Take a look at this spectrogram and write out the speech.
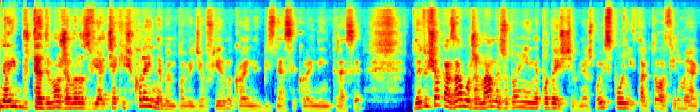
no i wtedy możemy rozwijać jakieś kolejne, bym powiedział, firmy, kolejne biznesy, kolejne interesy. No i tu się okazało, że mamy zupełnie inne podejście, ponieważ mój wspólnik traktował firmę jak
